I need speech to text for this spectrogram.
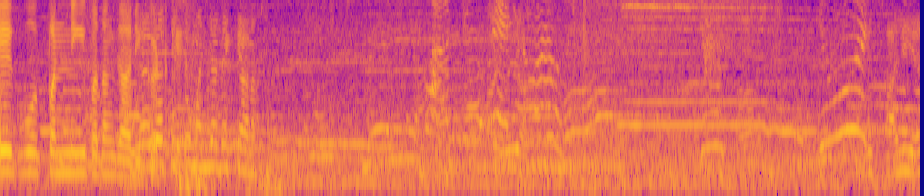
एक वो पन्नी की पतंग जा रही कट के तू मंजा देख के आना खाली है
